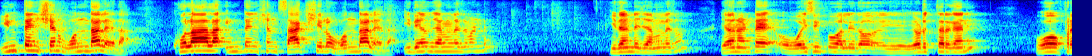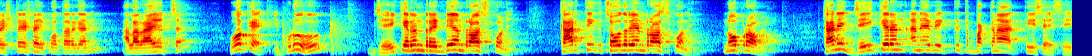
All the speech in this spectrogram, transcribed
ఇంటెన్షన్ ఉందా లేదా? కులాల ఇంటెన్షన్ సాక్షిలో ఉందా లేదా? ఇదేం జర్నలిజం అండి? ఇదండి జర్నలిజం? ఏమనంటే వైసీపీ వాళ్ళు ఏదో ఏడుస్తారు కానీ ఓ ఫ్రస్ట్రేట్ అయిపోతారు కానీ అలా రాయొచ్చా? ఓకే ఇప్పుడు జైకిరణ్ రెడ్డి అని రాసుకొని కార్తీక్ చౌదరి అని రాసుకొని నో ప్రాబ్లం. కానీ జైకిరణ్ అనే వ్యక్తి పక్కన తీసేసి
